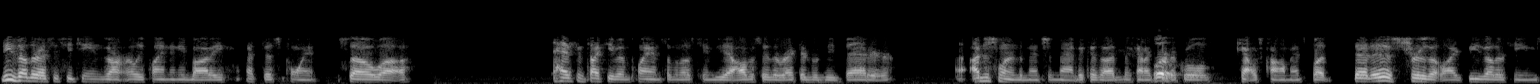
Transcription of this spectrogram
These other SEC teams aren't really playing anybody at this point, so uh, had Kentucky been playing some of those teams, yeah, obviously the record would be better. I just wanted to mention that because I've been kind of well, critical of Cal's comments, but that it is true that like these other teams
